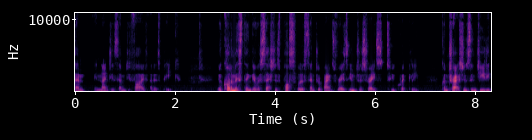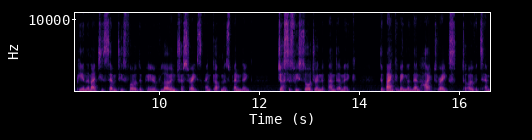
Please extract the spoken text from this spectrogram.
in 1975 at its peak. Economists think a recession is possible if central banks raise interest rates too quickly. Contractions in GDP in the 1970s followed a period of low interest rates and government spending, just as we saw during the pandemic. The Bank of England then hiked rates to over 10%.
